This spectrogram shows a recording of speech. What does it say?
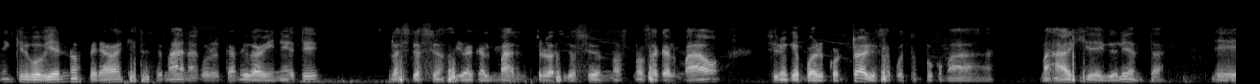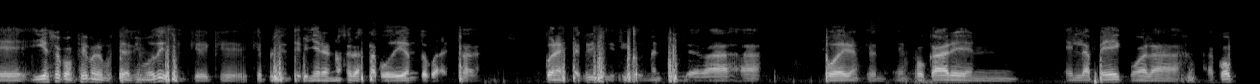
en que el gobierno esperaba que esta semana, con el cambio de gabinete, la situación se iba a calmar, pero la situación no, no se ha calmado, sino que por el contrario se ha puesto un poco más, más álgida y violenta. Eh, y eso confirma lo que ustedes mismos dicen, que, que, el presidente Piñera no se la está pudiendo con esta, con esta crisis, difícilmente se va a poder enfocar en, en la PEC o a la COP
